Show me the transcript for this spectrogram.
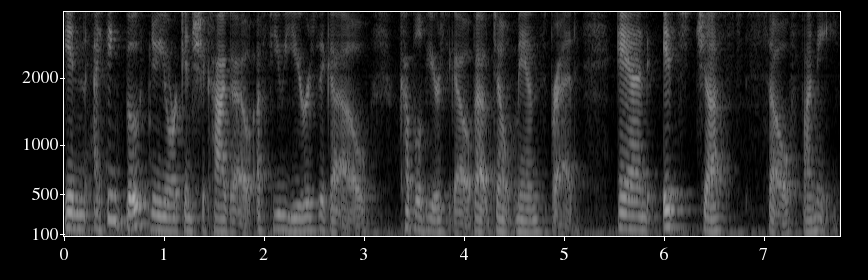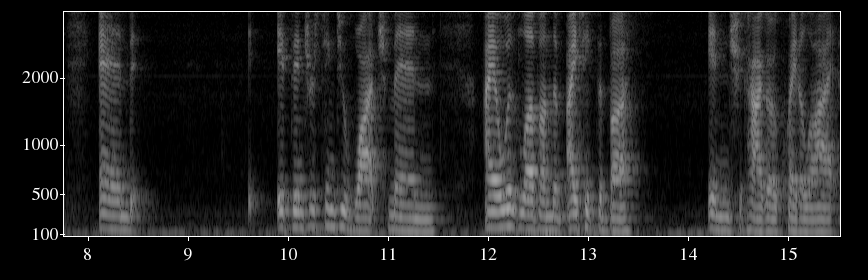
in I think both New York and Chicago a few years ago, a couple of years ago about don't manspread, and it's just so funny and it's interesting to watch men. I always love on the I take the bus in Chicago quite a lot,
